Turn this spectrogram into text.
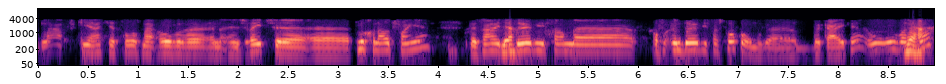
de laatste keer had je het volgens mij over een, een Zweedse ploeggenoot van je. Dan zou je de ja. derby van, of een derby van Stockholm bekijken. Hoe, hoe was ja. dat?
